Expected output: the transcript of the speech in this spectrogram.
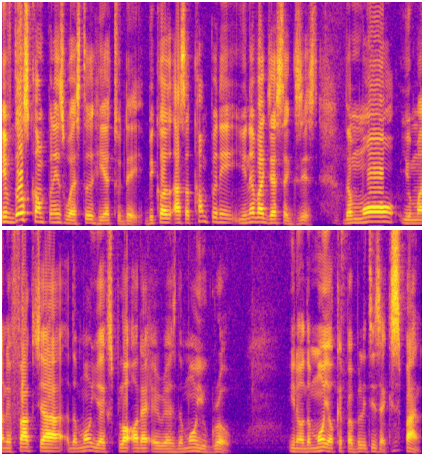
If those companies were still here today, because as a company, you never just exist. The more you manufacture, the more you explore other areas, the more you grow you know, the more your capabilities expand.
